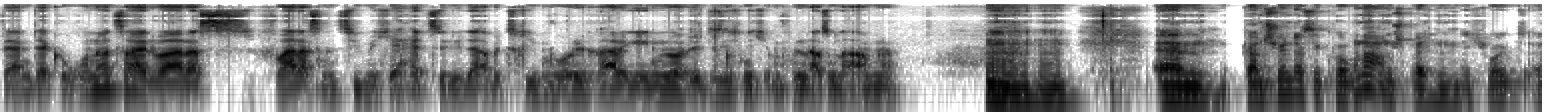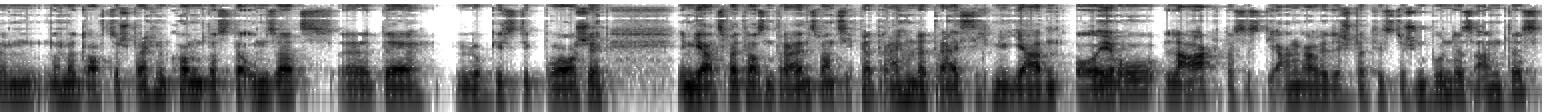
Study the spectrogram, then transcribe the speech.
während der Corona-Zeit war das, war das eine ziemliche Hetze, die da betrieben wurde, gerade gegen Leute, die sich nicht impfen lassen haben. Ne? Mhm. Ähm, ganz schön, dass Sie Corona ansprechen. Ich wollte ähm, nochmal darauf zu sprechen kommen, dass der Umsatz äh, der Logistikbranche im Jahr 2023 bei 330 Milliarden Euro lag. Das ist die Angabe des Statistischen Bundesamtes.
